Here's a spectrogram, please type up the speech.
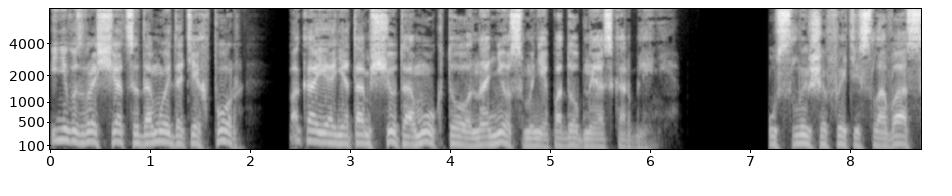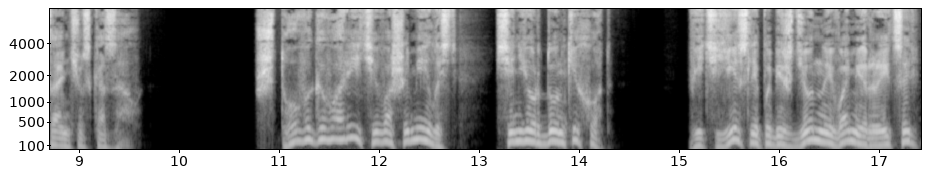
и не возвращаться домой до тех пор, пока я не отомщу тому, кто нанес мне подобное оскорбление. Услышав эти слова, Санчо сказал. «Что вы говорите, ваша милость, сеньор Дон Кихот? Ведь если побежденный вами рыцарь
